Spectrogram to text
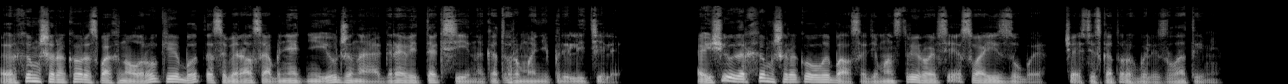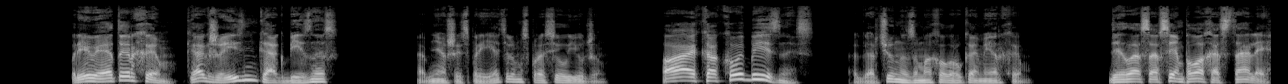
Эрхем широко распахнул руки, будто собирался обнять не Юджина, а гравить такси, на котором они прилетели. А еще Эрхем широко улыбался, демонстрируя все свои зубы, часть из которых были золотыми. «Привет, Эрхем! Как жизнь, как бизнес?» Обнявшись с приятелем, спросил Юджин. «Ай, какой бизнес?» Огорченно замахал руками Эрхэм. «Дела совсем плохо стали.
